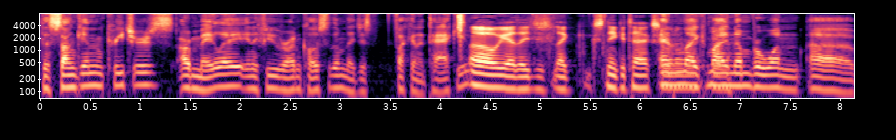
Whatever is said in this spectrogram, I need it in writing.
the sunken creatures are melee, and if you run close to them, they just fucking attack you. Oh yeah, they just like sneak attacks. and whatever. like my Yeah. number one uh,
